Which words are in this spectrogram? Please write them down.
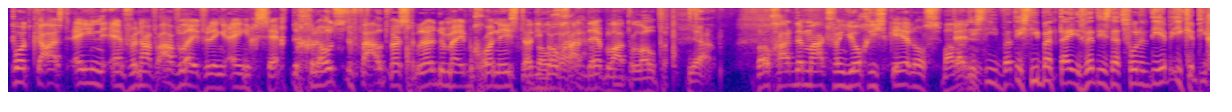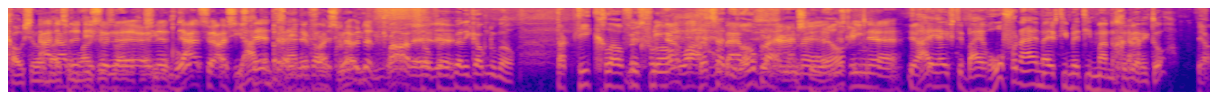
Podcast 1 en vanaf aflevering 1 gezegd. De grootste fout waar Schreuder mee begonnen is... dat hij Bogarde. Heeft laten lopen. Ja. Bogarde maakt van jochies kerels. Maar wat is, die, wat is die Matthijs? Wat is dat voor een... die heb- Ik heb die gozer wel Ja, nooit nou, dat is een, eh, gezien een gehoord. Duitse Ja, dat assistent trainer ik van. Schreuder. Klaar, de- ben ik ook nog wel. Tactiek, geloof ik, vooral. eh, Dat zijn die looplijnen misschien eh, wel. Misschien, eh, Hij heeft, bij Hoffenheim heeft hij met die man gewerkt, toch? Ja.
